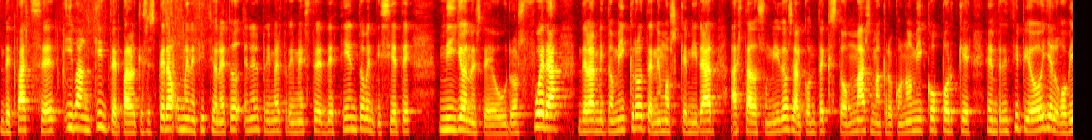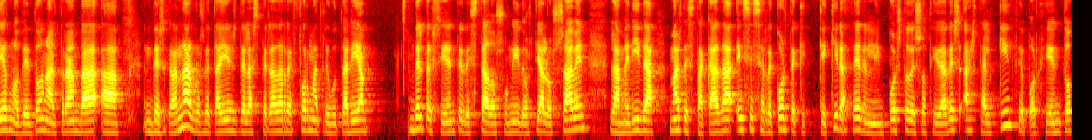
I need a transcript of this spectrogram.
de FATSET, y Bankinter, para el que se espera un beneficio neto en el primer trimestre de 127 millones de euros. Fuera del ámbito micro, tenemos que mirar a Estados Unidos y al contexto más macroeconómico, porque en principio hoy el gobierno de Donald Trump va a desgranar los detalles de la esperada reforma tributaria del presidente de Estados Unidos. Ya lo saben, la medida más destacada es ese recorte que, quiere hacer en el impuesto de sociedades hasta el 15%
